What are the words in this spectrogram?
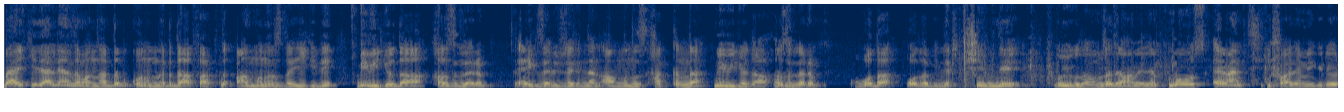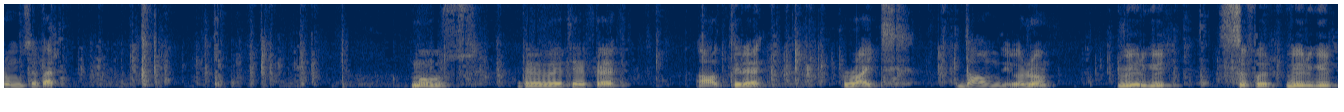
Belki ilerleyen zamanlarda bu konumları daha farklı almanızla ilgili bir video daha hazırlarım. Excel üzerinden almanız hakkında bir video daha hazırlarım. O da olabilir. Şimdi uygulamamıza devam edelim. Mouse event ifademe giriyorum bu sefer. Mouse evtf alt tire write down diyorum. Virgül 0 virgül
